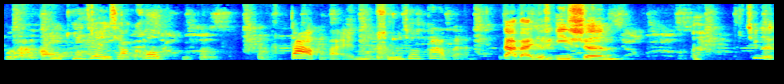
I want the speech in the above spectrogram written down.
可以推荐一下靠谱的大白吗？什么叫大白？大白就是医生。哎，这个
